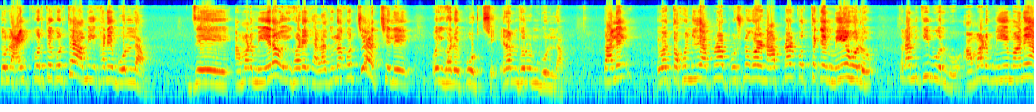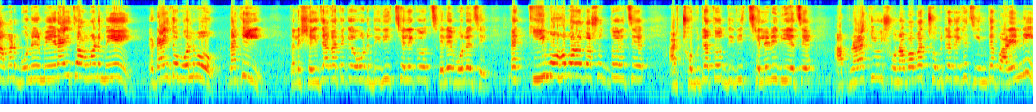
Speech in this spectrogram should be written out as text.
তো লাইভ করতে করতে আমি এখানে বললাম যে, আমার মেয়েরা ওই ঘরে খেলাধুলা করছে আর ছেলে ওই ঘরে পড়ছে। এরম ধরুন বললাম। তাহলে এবার তখন যদি আপনারা প্রশ্ন করেন, আপনার কোত্থেকে মেয়ে হলো, তাহলে আমি কি বলব? আমার মেয়ে মানে আমার বোনের মেয়েরাই তো আমার মেয়ে। এটাই তো বলব, নাকি? তাহলে সেই জায়গা থেকে ওর দিদির ছেলেকে ওর ছেলে বলেছে এটা কি মহাভারত অশুদ্ধ হয়েছে? আর ছবিটা তো দিদির ছেলেরই দিয়েছে। আপনারা কি ওই সোনা বাবার ছবিটা দেখে চিনতে পারেননি?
